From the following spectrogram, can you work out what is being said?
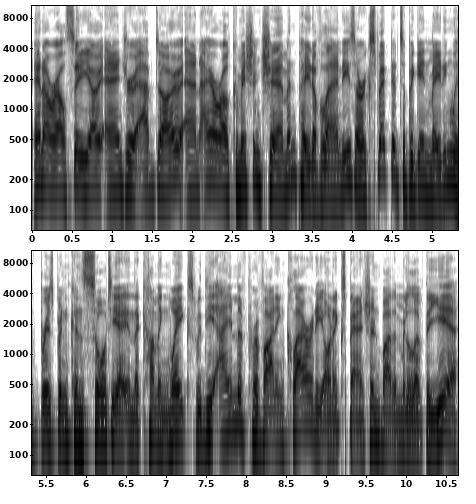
NRL CEO Andrew Abdo and ARL Commission Chairman Peter V'landys are expected to begin meeting with Brisbane Consortia in the coming weeks with the aim of providing clarity on expansion by the middle of the year.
